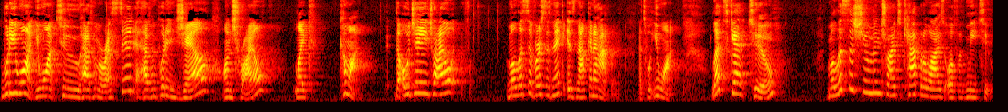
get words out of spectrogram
What do you want? You want to have him arrested? Have him put in jail on trial? Like, come on. The O.J. trial, Melissa versus Nick, is not going to happen. That's what you want. Let's get to Melissa Schuman tried to capitalize off of Me Too.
